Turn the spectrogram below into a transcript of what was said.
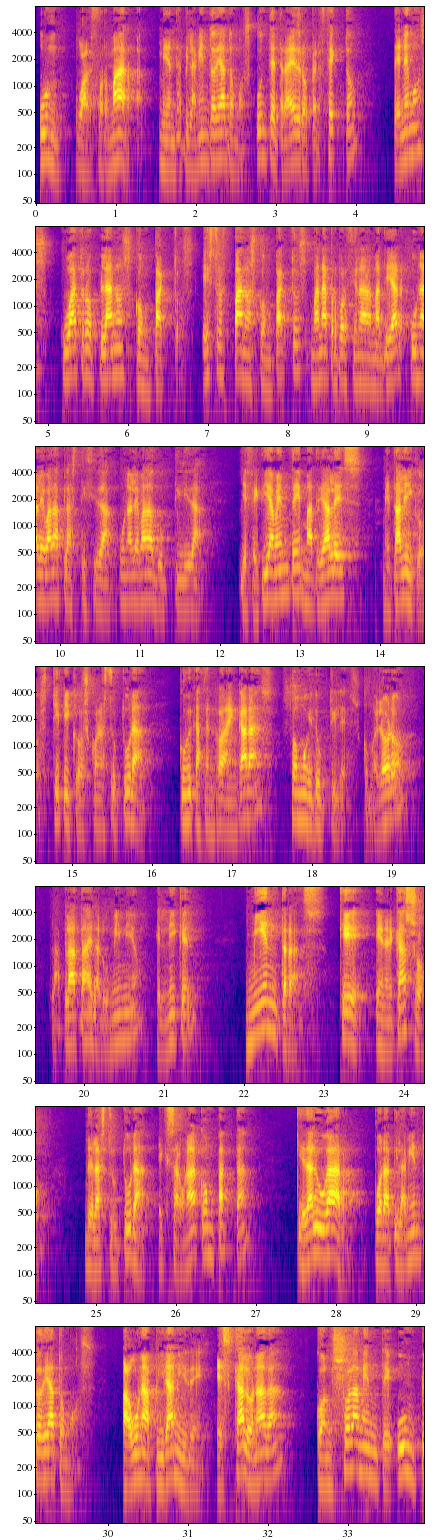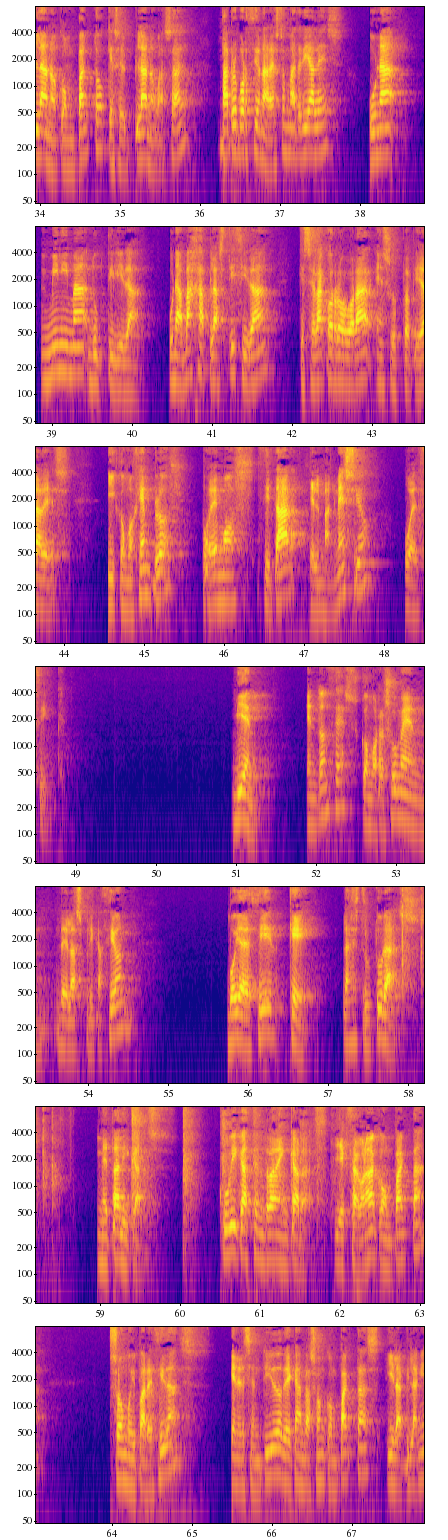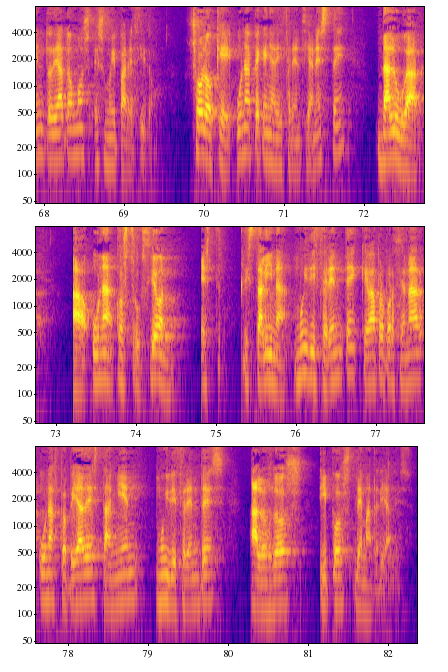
un, o al formar, mediante apilamiento de átomos, un tetraedro perfecto, tenemos cuatro planos compactos. Estos planos compactos van a proporcionar al material una elevada plasticidad, una elevada ductilidad. Y efectivamente, materiales metálicos típicos con estructura cúbica centrada en caras son muy dúctiles, como el oro, la plata, el aluminio, el níquel, mientras que en el caso de la estructura hexagonal compacta, que da lugar por apilamiento de átomos a una pirámide escalonada, con solamente un plano compacto, que es el plano basal, va a proporcionar a estos materiales una mínima ductilidad, una baja plasticidad que se va a corroborar en sus propiedades. Y como ejemplos podemos citar el magnesio o el zinc. Bien, entonces, como resumen de la explicación, voy a decir que las estructuras metálicas, cúbica centrada en caras y hexagonal compacta son muy parecidas en el sentido de que ambas son compactas y el apilamiento de átomos es muy parecido. Solo que una pequeña diferencia en este da lugar a una construcción cristalina muy diferente que va a proporcionar unas propiedades también muy diferentes a los dos tipos de materiales.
